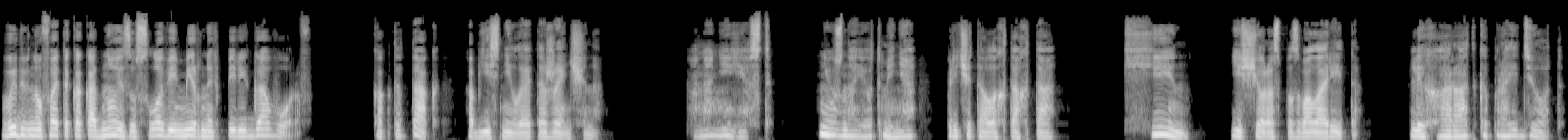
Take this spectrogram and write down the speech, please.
выдвинув это как одно из условий мирных переговоров. Как-то так объяснила эта женщина. «Она не ест, не узнает меня», — причитала Хтахта. «Кхин», — еще раз позвала Рита, — «лихорадка пройдет.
